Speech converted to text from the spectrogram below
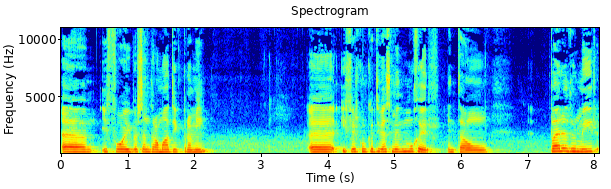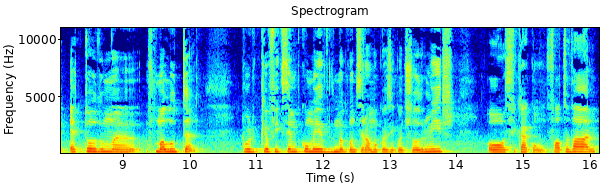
uh, e foi bastante traumático para mim uh, e fez com que eu tivesse medo de morrer. Então, para dormir é toda uma, uma luta porque eu fico sempre com medo de me acontecer alguma coisa enquanto estou a dormir ou de ficar com falta de ar.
